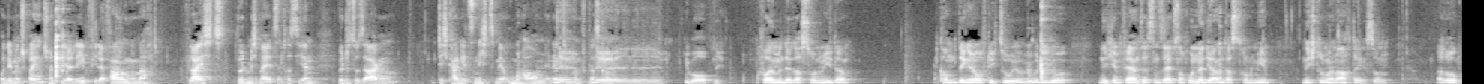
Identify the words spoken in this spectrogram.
und dementsprechend schon viel erlebt, viel Erfahrung gemacht. Vielleicht würde mich mal jetzt interessieren, würdest du sagen, dich kann jetzt nichts mehr umhauen in der Nee, Zukunft, was nee, kommt? nee, nee, nee, nee, überhaupt nicht. Vor allem in der Gastronomie, da kommen Dinge auf dich zu, über die du nicht im Fernsehen und selbst nach 100 Jahren Gastronomie nicht drüber nachdenkst. Und also,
